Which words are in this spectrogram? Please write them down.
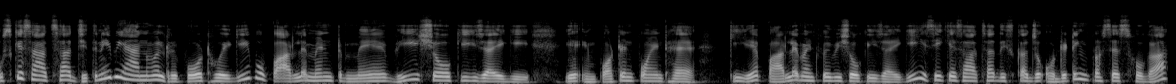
उसके साथ साथ जितनी भी एनुअल रिपोर्ट होएगी, वो पार्लियामेंट में भी शो की जाएगी। ये इंपॉर्टेंट पॉइंट है कि ये पार्लियामेंट में भी शो की जाएगी। इसी के साथ साथ इसका जो ऑडिटिंग प्रोसेस होगा,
